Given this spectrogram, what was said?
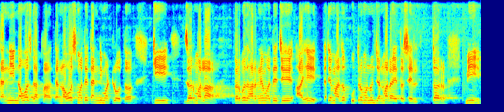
त्यांनी नवस घातला. त्या नवसमध्ये त्यांनी म्हटलं होतं की जर मला गर्भधारणेमध्ये जे आहे ते माझं पुत्र म्हणून जन्माला येत असेल तर मी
